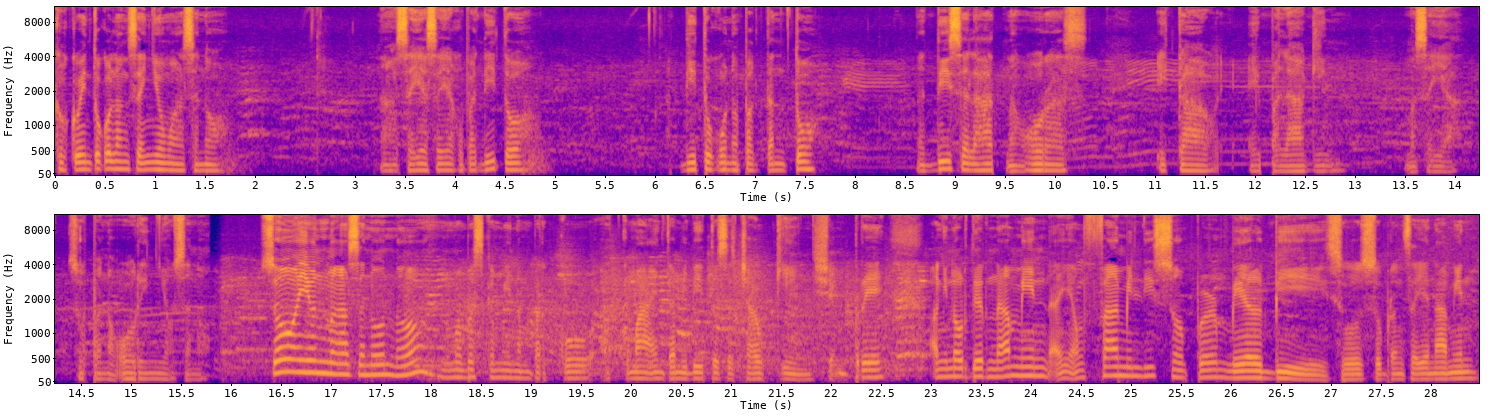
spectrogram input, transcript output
Kukwento ko lang sa inyo mga sano. Ang saya-saya ko pa dito. Dito ko napagtanto na di sa lahat ng oras, ikaw ay palaging masaya. So panoorin nyo sano. So ayun mga sano no, lumabas kami ng barko at kumain kami dito sa Chowking. Siyempre, ang in-order namin ay ang Family Super Melby. So sobrang saya namin,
